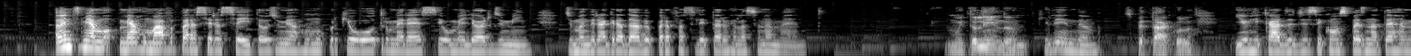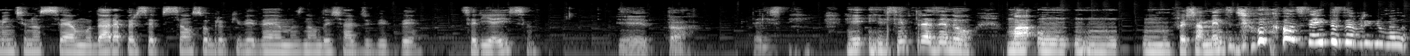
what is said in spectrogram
Antes me, me arrumava para ser aceita, hoje me arrumo porque o outro merece o melhor de mim, de maneira agradável para facilitar o relacionamento. Muito lindo. Que lindo. Espetáculo. E o Ricardo disse com os pés na terra, mente no céu, mudar a percepção sobre o que vivemos, não deixar de viver. Seria isso? Eita. Eles, ele sempre trazendo uma, um, um, um, fechamento de um conceito sobre o que falou.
